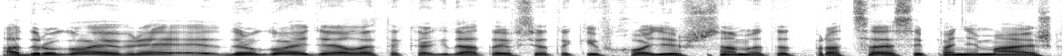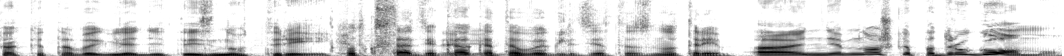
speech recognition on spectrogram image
А другое, вре- другое дело, это когда ты все-таки входишь в сам этот процесс и понимаешь, как это выглядит изнутри. Вот, кстати, как и... это выглядит изнутри? Э, немножко по-другому,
